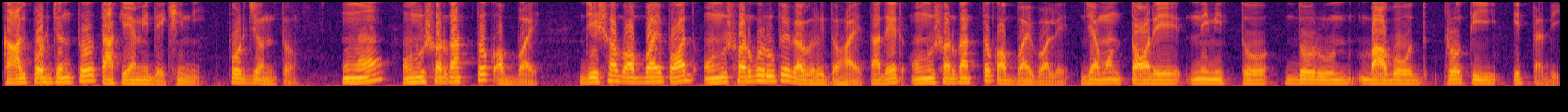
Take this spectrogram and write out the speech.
কাল পর্যন্ত তাকে আমি দেখিনি, পর্যন্ত। উঁ অনুসর্গাত্মক অব্যয়। যেসব অব্যয় পদ অনুসর্গ রূপে ব্যবহৃত হয়, তাদের অনুসর্গাত্মক অব্যয় বলে, যেমন তরে, নিমিত্ত, দরুন, বাবদ, প্রতি ইত্যাদি।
